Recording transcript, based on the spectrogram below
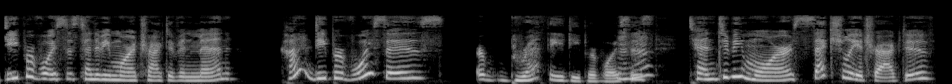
deeper voices tend to be more attractive in men, kind of deeper voices or breathy deeper voices tend to be more sexually attractive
